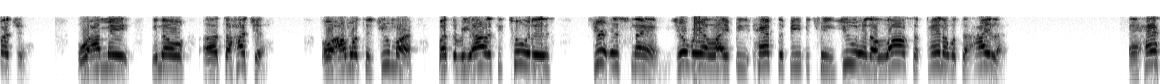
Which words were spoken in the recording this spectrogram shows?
Fajr. Or I made, you know, uh, Tahajjud. Or I went to Jumar. But the reality to it is, your Islam, your way of life be, have to be between you and Allah subhanahu wa ta'ala. It has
